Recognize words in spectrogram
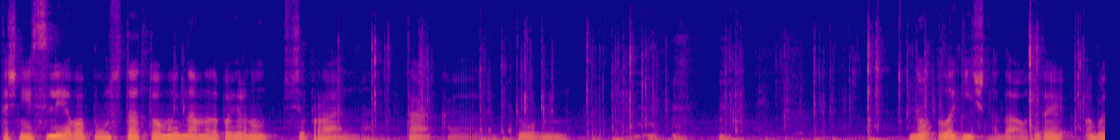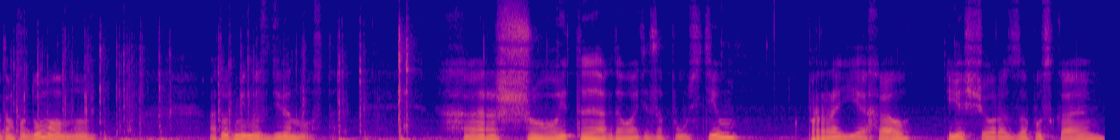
точнее слева пусто, то мы, нам надо повернуть. Все правильно. Так, э, turn. Ну, логично, да. Вот это я об этом подумал, но... А тут минус 90. Хорошо, итак, давайте запустим. Проехал. Еще раз запускаем.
